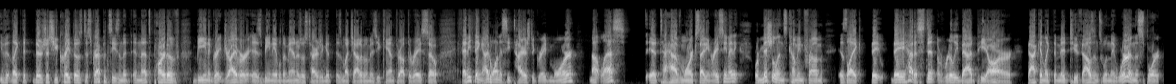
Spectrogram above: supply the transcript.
like the, there's just you create those discrepancies and that and that's part of being a great driver is being able to manage those tires and get as much out of them as you can throughout the race. So if anything, I'd want to see tires degrade more, not less, it, to have more exciting racing. I think where Michelin's coming from is like they they had a stint of really bad PR back in like the mid 2000s when they were in the sport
